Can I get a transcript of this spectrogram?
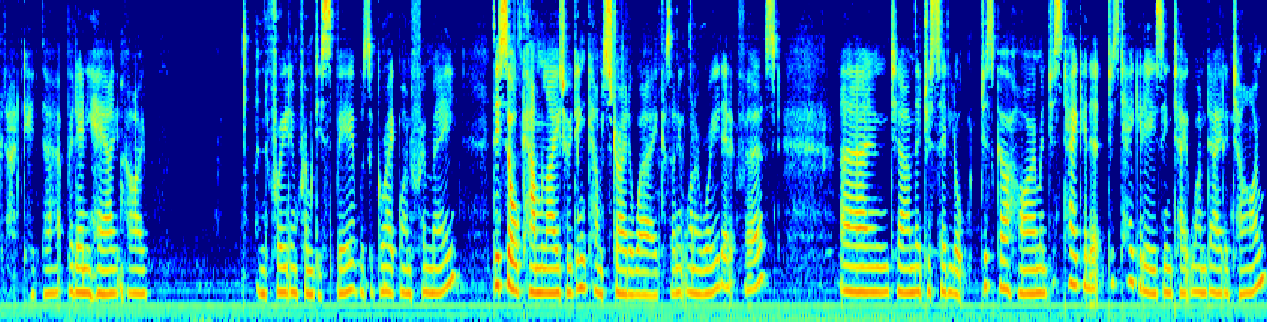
Going, get that. But anyhow, I and freedom from despair was a great one for me. This all come later. It didn't come straight away because I didn't want to read it at first. And um, they just said, "Look, just go home and just take it, just take it easy and take one day at a time."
